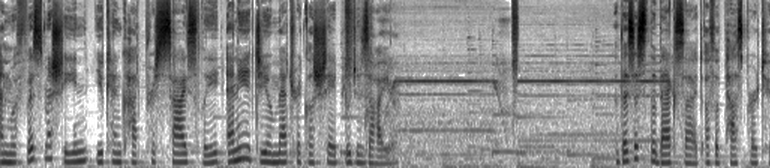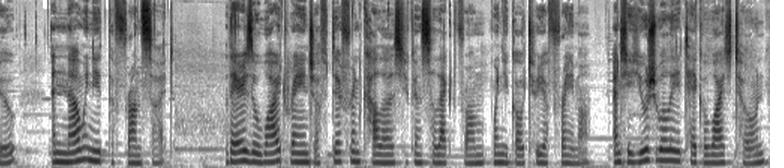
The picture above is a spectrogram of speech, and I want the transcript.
and with this machine you can cut precisely any geometrical shape you desire. This is the back side of a passe-partout, and now we need the front side. There is a wide range of different colors you can select from when you go to your framer, and you usually take a white tone,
